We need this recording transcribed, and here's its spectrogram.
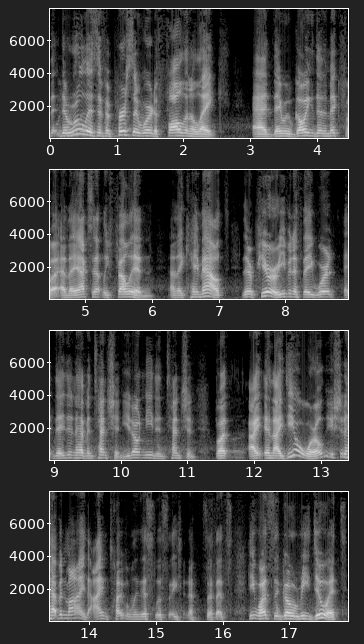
The, the rule is if a person were to fall in a lake and they were going to the mikveh and they accidentally fell in and they came out, they're pure even if they weren't. They didn't have intention. You don't need intention. But I, in ideal world, you should have in mind. I'm toveling this, listening. You know. So that's he wants to go redo it.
